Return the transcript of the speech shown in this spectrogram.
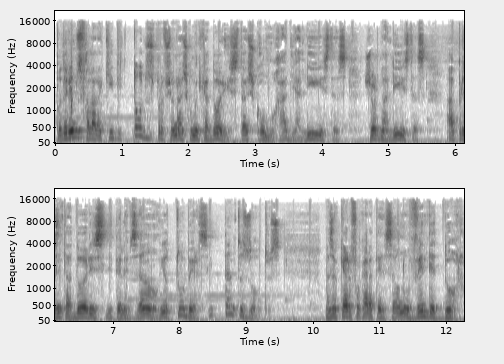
poderíamos falar aqui de todos os profissionais comunicadores, tais como radialistas, jornalistas, apresentadores de televisão, youtubers e tantos outros. Mas eu quero focar a atenção no vendedor,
